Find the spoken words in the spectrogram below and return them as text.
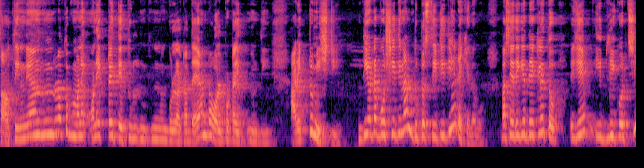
সাউথ ইন্ডিয়ানরা তো মানে অনেকটাই তেঁতুল গোলাটা দেয়, আমরা অল্পটাই দিই। আর একটু মিষ্টি। দিয়ে ওটা বসিয়ে দিলাম, দুটো সিটি দিয়ে রেখে দেবো। বা সেদিকে দেখলে তো, এই যে ইডলি করছি,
